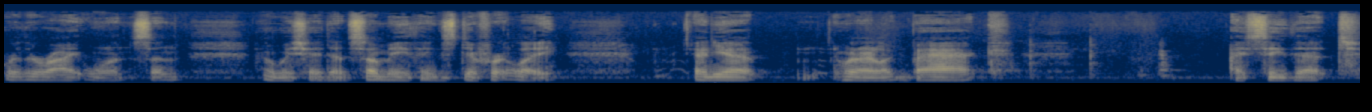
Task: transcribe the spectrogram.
were the right ones. And I wish I'd done so many things differently. And yet, when I look back, I see that,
